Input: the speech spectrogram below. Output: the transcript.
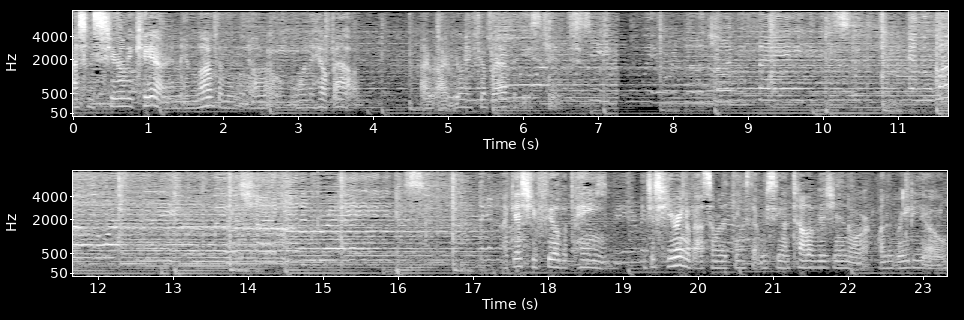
I sincerely care and, and love them and uh, want to help out. I, I really feel bad for these kids. Guess you feel the pain. Just hearing about some of the things that we see on television or on the radio,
